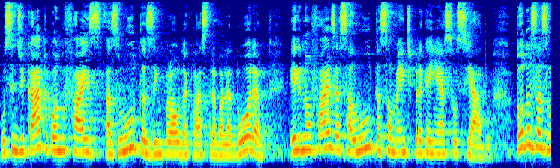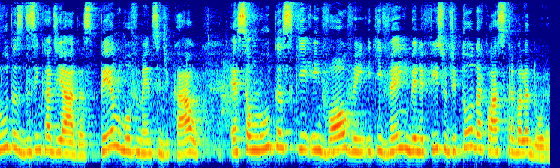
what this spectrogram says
O sindicato, quando faz as lutas em prol da classe trabalhadora, ele não faz essa luta somente para quem é associado. Todas as lutas desencadeadas pelo movimento sindical é, são lutas que envolvem e que vêm em benefício de toda a classe trabalhadora.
